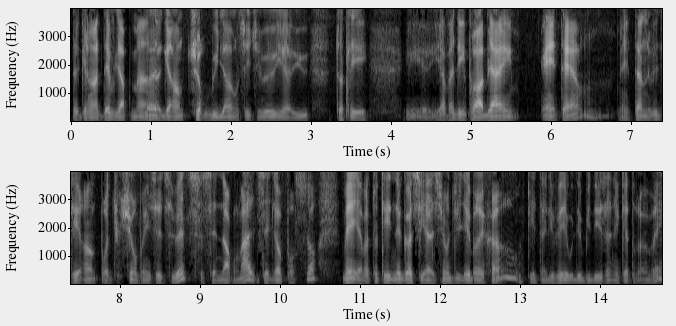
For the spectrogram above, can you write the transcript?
de grand développement, de grande turbulence, si tu veux. Il y a eu toutes les... Il y avait des problèmes interne, interne veut dire entre production et ainsi de suite, c'est normal, c'est là pour ça, mais il y avait toutes les négociations du libre-échange qui est arrivé au début des années 80,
